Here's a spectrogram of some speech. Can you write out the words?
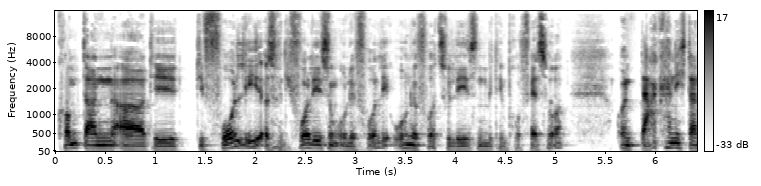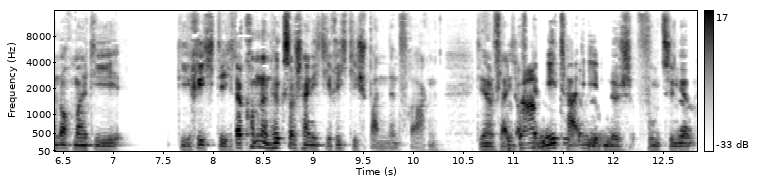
kommt dann äh, die, die, Vorle also die Vorlesung ohne, Vorle ohne vorzulesen mit dem Professor. Und da kann ich dann nochmal die die richtig, da kommen dann höchstwahrscheinlich die richtig spannenden Fragen, die dann vielleicht auf der Metaebene funktionieren,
